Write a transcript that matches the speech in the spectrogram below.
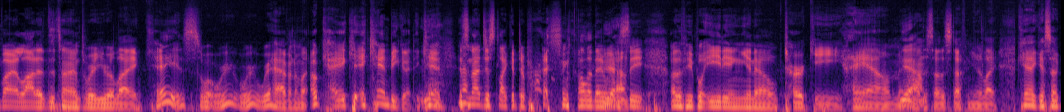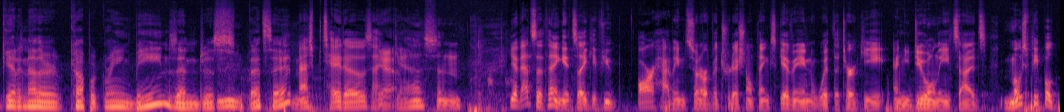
by a lot of the times where you were like, "Hey, this is what we're we're, we're having." I'm like, "Okay, it can, it can be good. It can. Yeah. It's not just like a depressing holiday where you see other people eating, you know, turkey, ham, and all this other stuff, and you're like, "Okay, I guess I'll get another cup of green beans and just Mm. that's it." mashed potatoes, I guess, and yeah, that's the thing. It's like if you are having sort of a traditional Thanksgiving with the turkey and you do only eat sides, most people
